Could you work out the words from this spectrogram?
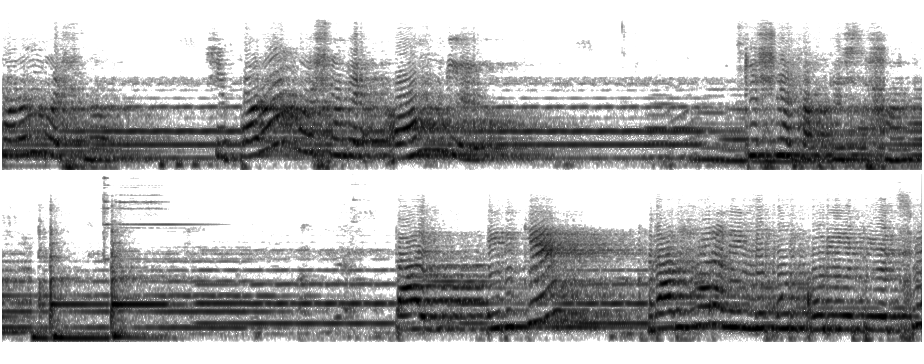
পরম বৈষ্ণব। সে পরম বৈষ্ণবের অঙ্গে কৃষ্ণ ভক্তের স্থান। তাই এদিকে রাধারানীর নুপুর করিয়ে পেয়েছে।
